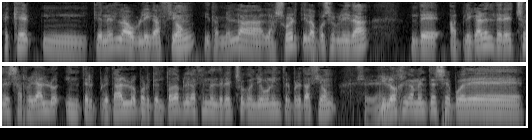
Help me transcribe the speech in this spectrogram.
es que mm, tienes la obligación y también la, la suerte y la posibilidad de aplicar el derecho, desarrollarlo, interpretarlo, porque en toda aplicación del derecho conlleva una interpretación y lógicamente se puede,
